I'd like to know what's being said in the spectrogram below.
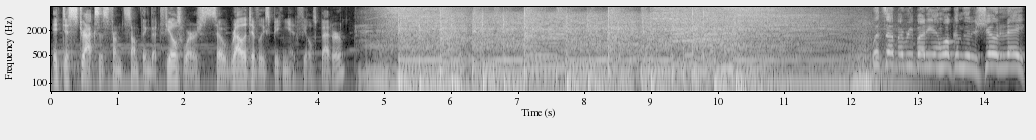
it distracts us from something that feels worse. So relatively speaking, it feels better. What's up, everybody, and welcome to the show today.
